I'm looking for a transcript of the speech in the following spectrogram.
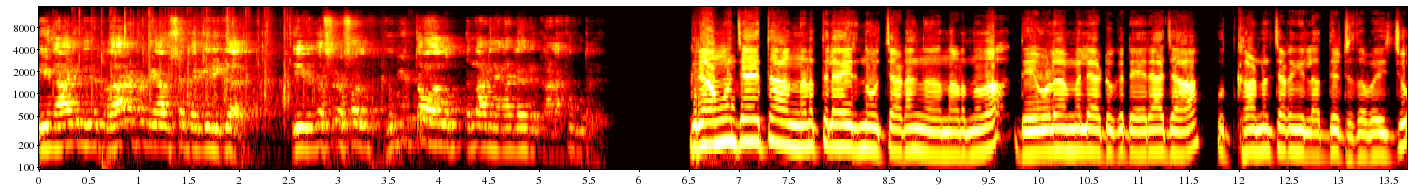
ഈ നാടിന് ഒരു പ്രധാനപ്പെട്ട ആവശ്യം പരിഹരിക്കുക ഈ വികസന സുയുക്തമാകും എന്നാണ് ഞങ്ങളുടെ ഒരു കണക്കുകൂട്ടൽ ഗ്രാമപഞ്ചായത്ത് അങ്കണത്തിലായിരുന്നു ചടങ്ങ് നടന്നത്. ദേവുള M L A advocate A ഉദ്ഘാടന ചടങ്ങിൽ അധ്യക്ഷത വഹിച്ചു.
